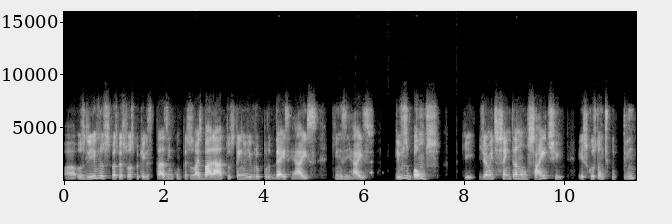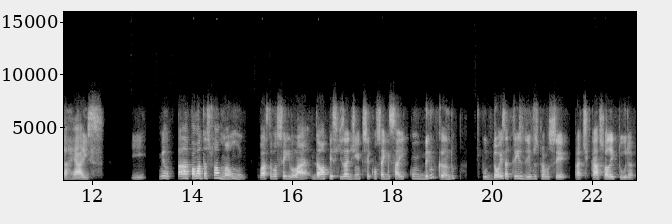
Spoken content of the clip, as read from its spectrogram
uh, os livros para as pessoas, porque eles trazem com preços mais baratos. Tem livro por 10 reais, 15 reais, livros bons, que geralmente você entra num site eles custam tipo 30 reais. E, meu, tá na palma da sua mão. Basta você ir lá e dar uma pesquisadinha que você consegue sair com brincando. Tipo, dois a três livros para você praticar a sua leitura.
